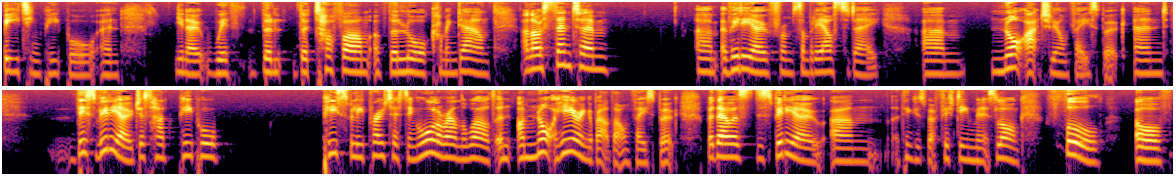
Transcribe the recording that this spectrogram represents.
beating people and you know, with the the tough arm of the law coming down. And I was sent um, um, a video from somebody else today, um, not actually on Facebook, and this video just had people peacefully protesting all around the world. And I'm not hearing about that on Facebook, but there was this video, um, I think it was about 15 minutes long, full of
